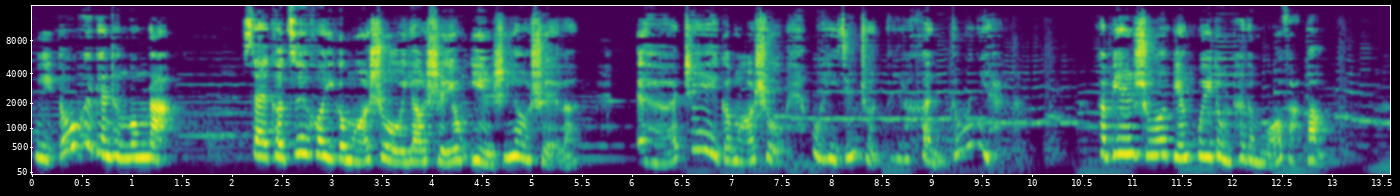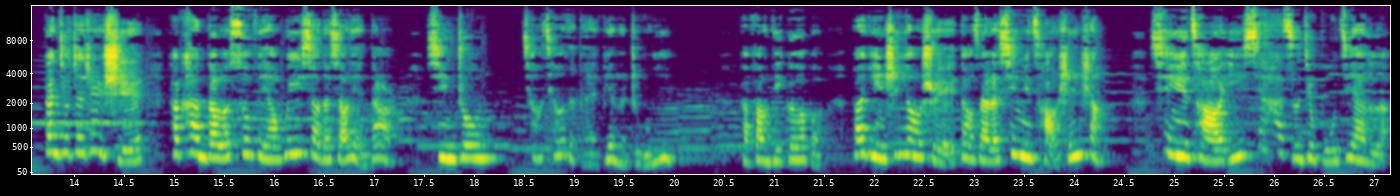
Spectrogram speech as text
你都会变成功的。”赛克最后一个魔术要使用隐身药水了。呃，这个魔术我已经准备了很多年了。他边说边挥动他的魔法棒，但就在这时，他看到了苏菲亚微笑的小脸蛋儿，心中悄悄地改变了主意。他放低胳膊，把隐身药水倒在了幸运草身上，幸运草一下子就不见了。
